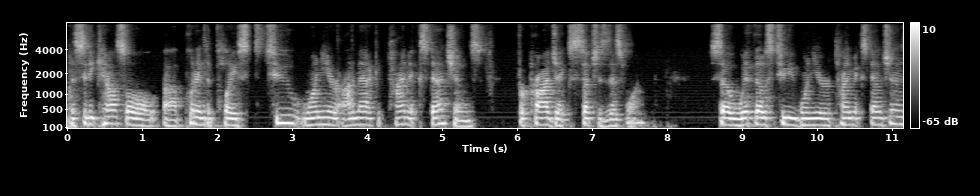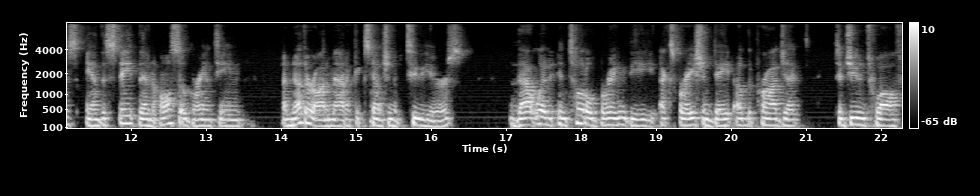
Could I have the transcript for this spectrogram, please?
the city council uh, put into place two one-year automatic time extensions for projects such as this one. So with those two one-year time extensions and the state then also granting another automatic extension of two years, that would in total bring the expiration date of the project to June 12th,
